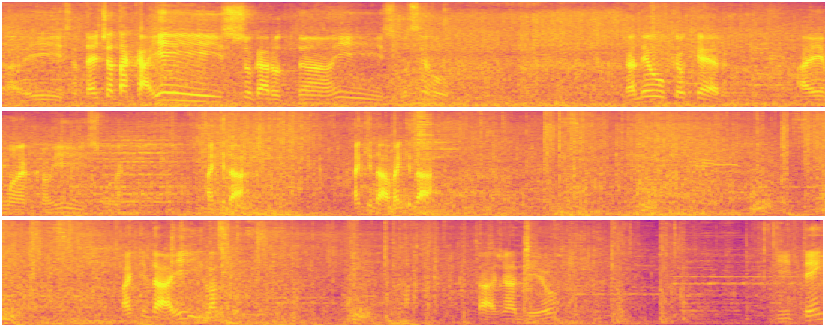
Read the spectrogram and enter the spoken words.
cara. Isso, até ele te atacar. Isso, garotão. Isso, você errou. Cadê o que eu quero? Aí, molecão. Isso, moleque. Vai que dá. Vai que dá, vai que dá. Vai que dá. Ih, lascou. Tá, já deu. Item.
